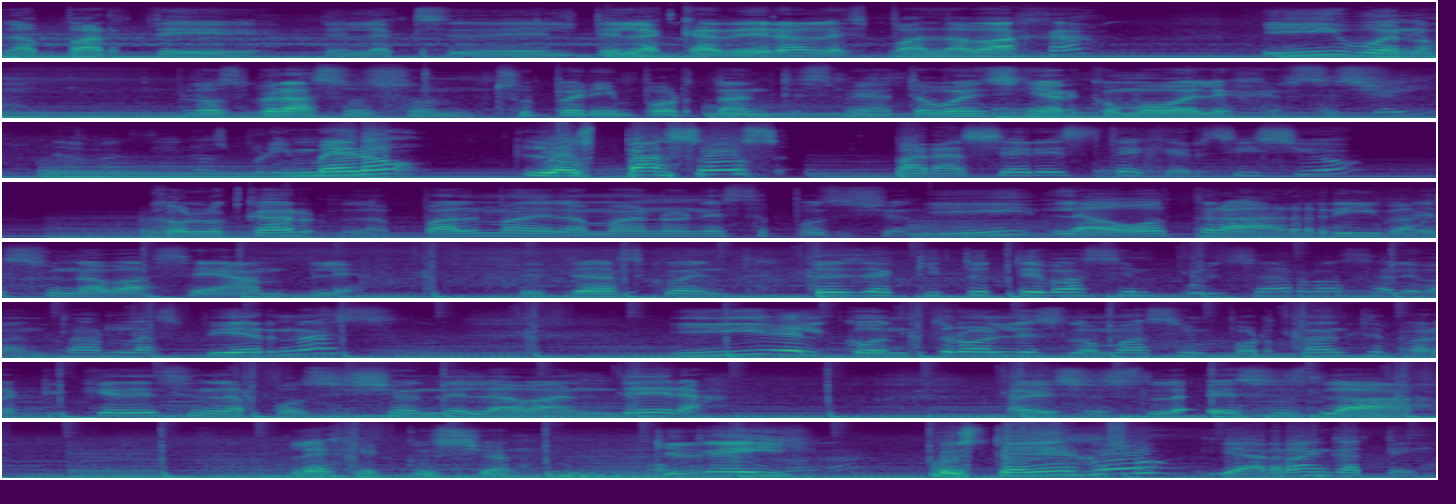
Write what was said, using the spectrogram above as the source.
la parte de la, de la cadera, la espalda baja. Y bueno, los brazos son súper importantes. Mira, te voy a enseñar cómo va el ejercicio. Nada más dinos primero los pasos para hacer este ejercicio. Colocar la palma de la mano en esta posición y la otra arriba. Es una base amplia, si te das cuenta. Entonces de aquí tú te vas a impulsar, vas a levantar las piernas y el control es lo más importante para que quedes en la posición de la bandera. Eso es la, eso es la, la ejecución. Ok, pues te dejo y arráncate.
